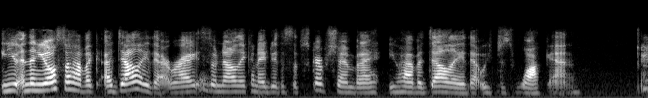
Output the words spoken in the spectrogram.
you and then you also have like a deli there, right? So not only can I do the subscription, but I, you have a deli that we just walk in.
